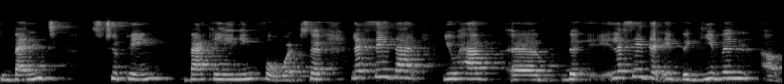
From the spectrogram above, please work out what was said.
Bent, stooping, back leaning forward. So let's say that you have uh, the, let's say that if the given uh,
